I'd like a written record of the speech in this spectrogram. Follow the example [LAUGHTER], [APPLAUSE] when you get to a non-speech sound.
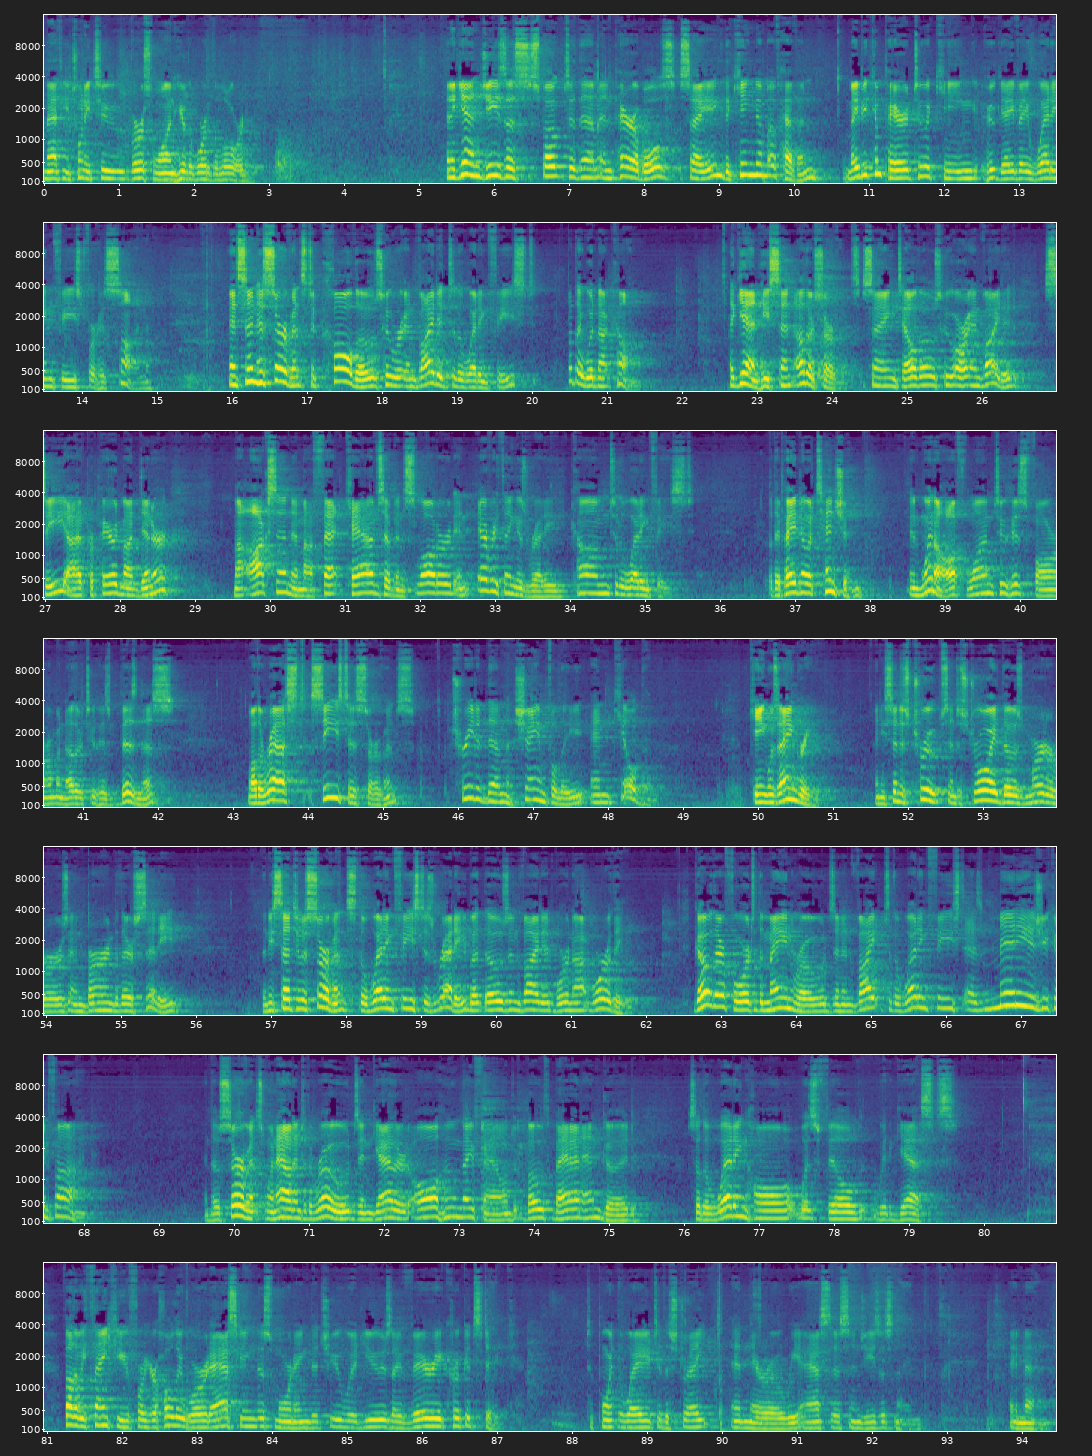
Matthew 22, verse 1. Hear the word of the Lord. And again, Jesus spoke to them in parables, saying, The kingdom of heaven may be compared to a king who gave a wedding feast for his son, and sent his servants to call those who were invited to the wedding feast, but they would not come. Again, he sent other servants, saying, Tell those who are invited, See, I have prepared my dinner. My oxen and my fat calves have been slaughtered, and everything is ready. Come to the wedding feast. But they paid no attention and went off, one to his farm, another to his business, while the rest seized his servants, treated them shamefully, and killed them. The king was angry, and he sent his troops and destroyed those murderers and burned their city. Then he said to his servants, The wedding feast is ready, but those invited were not worthy. Go therefore to the main roads and invite to the wedding feast as many as you can find. And those servants went out into the roads and gathered all whom they found, both bad and good. So the wedding hall was filled with guests. Father, we thank you for your holy word, asking this morning that you would use a very crooked stick to point the way to the straight and narrow. We ask this in Jesus' name. Amen.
